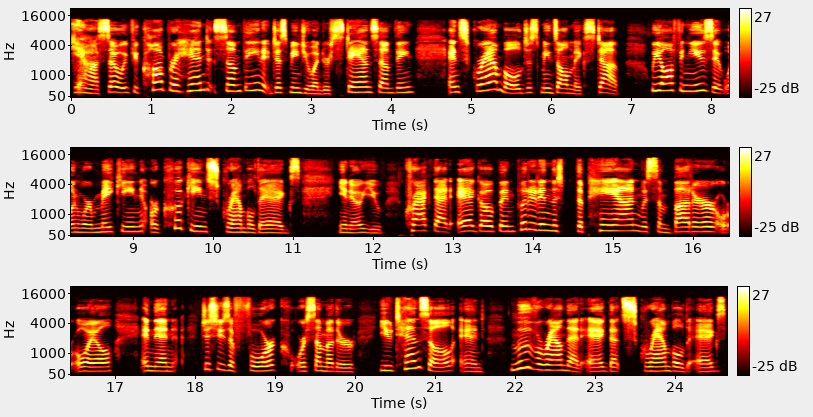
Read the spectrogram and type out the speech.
Yeah, so if you comprehend something, it just means you understand something. And scramble just means all mixed up. We often use it when we're making or cooking scrambled eggs. You know, you crack that egg open, put it in the, the pan with some butter or oil, and then just use a fork or some other utensil and move around that egg, that scrambled eggs.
